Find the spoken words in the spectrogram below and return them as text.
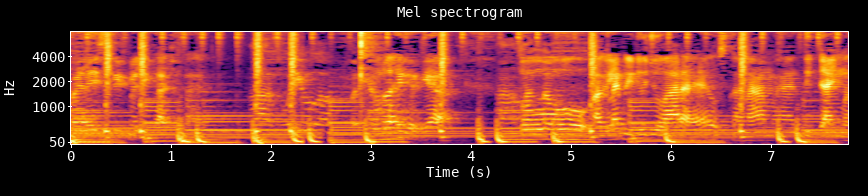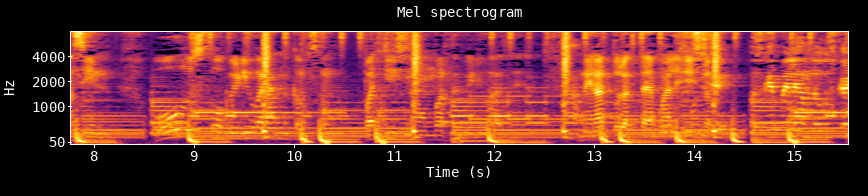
पहले स्क्रिप्ट में लिखा चुका है। हाँ वही होगा क्या तो रहेगा क्या? हाँ, तो मतलब अगला वीडियो जो आ रहा है उसका नाम है द टाइम मशीन वो उसको वीडियो बनाने में कम से कम पच्चीस नवंबर तक वीडियो आ जाएगा मेहनत तो लगता है मान लीजिए उसके इसमें उसके पहले हम लोग उसका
